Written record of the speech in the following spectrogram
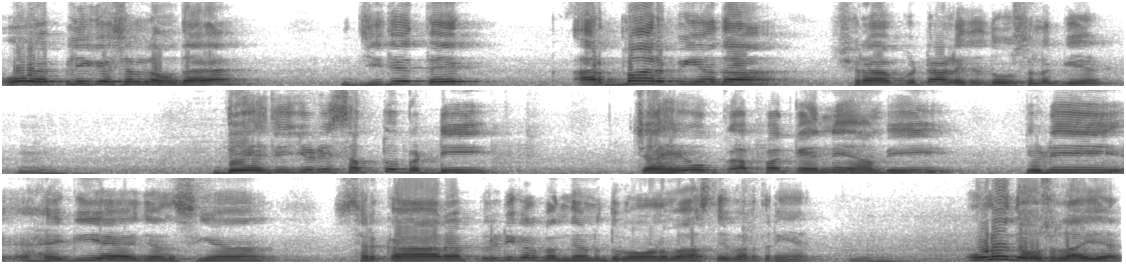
ਉਹ ਐਪਲੀਕੇਸ਼ਨ ਲਾਉਂਦਾ ਹੈ ਜਿਹਦੇ ਤੇ ਅਰਬਾਂ ਰੁਪਈਆਂ ਦਾ ਸ਼ਰਾਬ ਘੁਟਾਲੇ ਦੇ ਦੋਸ਼ ਲੱਗੇ ਆ। ਦੇਸ਼ ਦੀ ਜਿਹੜੀ ਸਭ ਤੋਂ ਵੱਡੀ ਚਾਹੇ ਉਹ ਆਪਾਂ ਕਹਿੰਦੇ ਆ ਵੀ ਜਿਹੜੀ ਹੈਗੀ ਹੈ ਏਜੰਸੀਆਂ ਸਰਕਾਰ ਪੋਲੀਟੀਕਲ ਬੰਦਿਆਂ ਨੂੰ ਦਬਾਉਣ ਵਾਸਤੇ ਵਰਤ ਰਹੀਆਂ। ਉਹਨੇ ਦੋਸ਼ ਲਾਏ ਆ।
